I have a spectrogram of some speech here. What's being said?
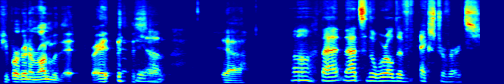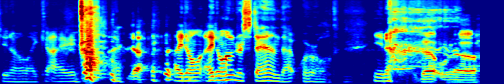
people are going to run with it, right? Yeah. so, yeah. Well, that that's the world of extroverts, you know. Like I, I, yeah, I don't, I don't understand that world, you know. that uh,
